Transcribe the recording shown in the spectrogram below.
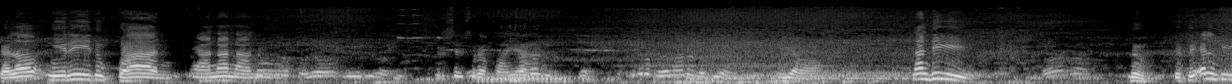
kalau ngiri itu ban, nganan anu Gresik Surabaya. Iya. Nanti. Loh, BBL di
